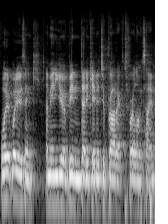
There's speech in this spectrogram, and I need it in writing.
What, what do you think? I mean, you've been dedicated to product for a long time.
